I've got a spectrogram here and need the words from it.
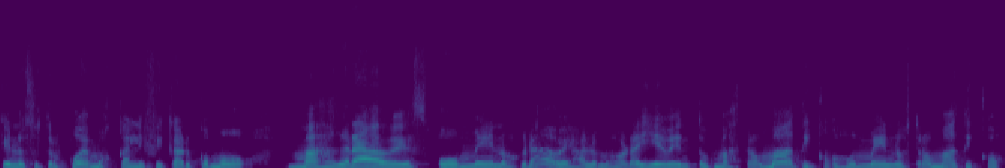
que nosotros podemos calificar como más graves o menos graves. A lo mejor hay eventos más traumáticos o menos traumáticos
